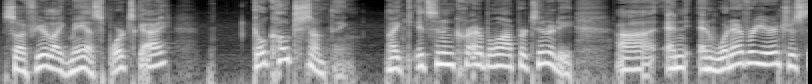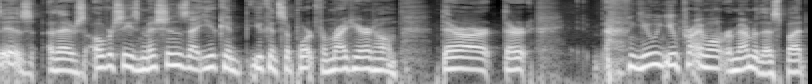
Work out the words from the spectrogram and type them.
So if you're like me, a sports guy, go coach something. Like it's an incredible opportunity, uh, and and whatever your interest is, there's overseas missions that you can you can support from right here at home. There are there, you you probably won't remember this, but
